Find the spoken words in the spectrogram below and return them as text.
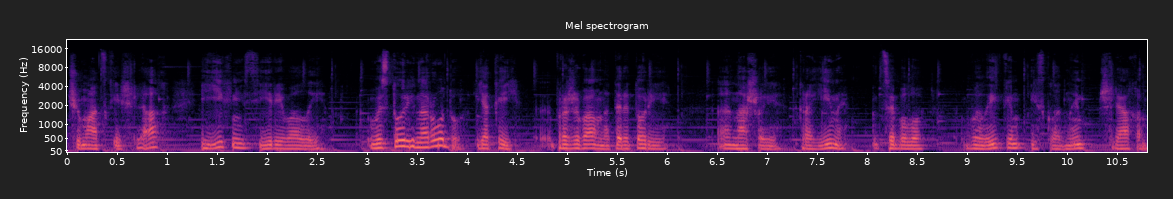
чумацький шлях і їхні сірі вали. В історії народу, який е, проживав на території е, нашої країни, це було великим і складним шляхом.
